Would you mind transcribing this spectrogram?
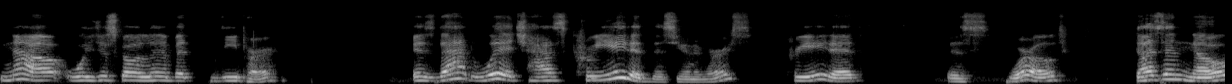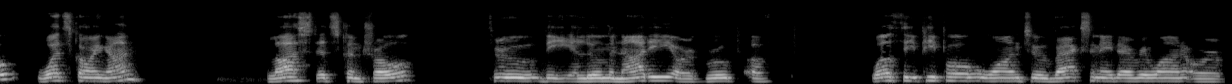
now we just go a little bit deeper. Is that which has created this universe, created this world, doesn't know what's going on, lost its control through the Illuminati or a group of wealthy people who want to vaccinate everyone or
